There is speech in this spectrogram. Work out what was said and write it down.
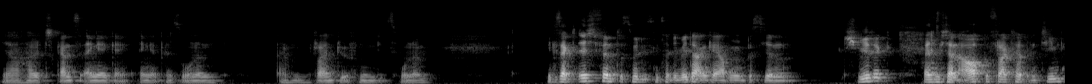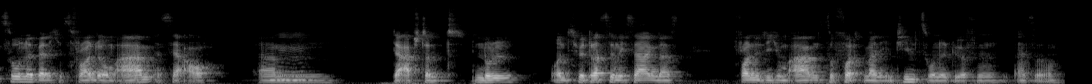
ja halt ganz enge, enge Personen ähm, rein dürfen in die Zone. Wie gesagt, ich finde das mit diesen Zentimeterangaben ein bisschen schwierig, weil ich mich dann auch gefragt habe, Intimzone, wenn ich jetzt Freunde umarme, ist ja auch ähm, der Abstand null. Und ich will trotzdem nicht sagen, dass Freunde, die ich umarme, sofort in meine Intimzone dürfen. Also,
